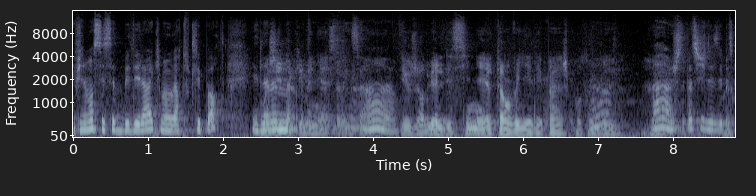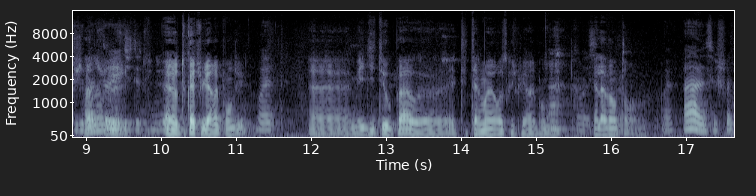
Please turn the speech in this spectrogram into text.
Et finalement, c'est cette BD-là qui m'a ouvert toutes les portes. Et de Moi, la j'ai même. éduqué ma nièce avec ça. Ah, Et aujourd'hui, elle dessine et elle t'a envoyé des pages pour ton blog. Ah, je sais pas si je les ai, parce que j'ai Ah pas non, pu mais- éditer tout. Euh, en tout cas, tu lui as répondu. Ouais. Euh, mais édité ou pas, euh, elle était tellement heureuse que tu lui as répondu. Ah, ouais, Elle a 20 ans. Ouais. Ah, c'est chouette.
